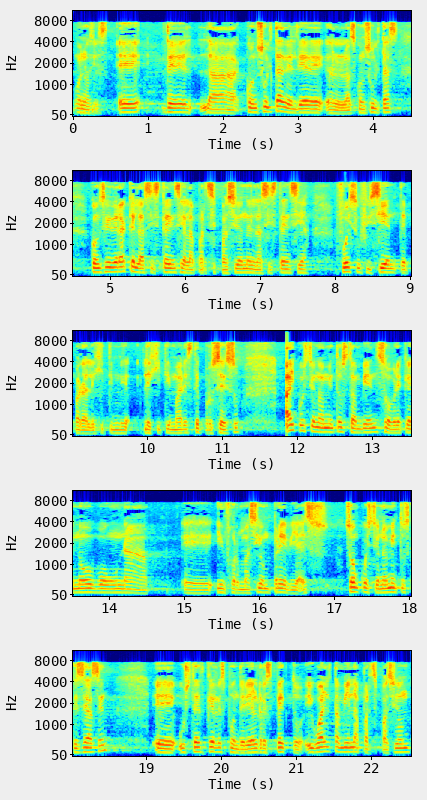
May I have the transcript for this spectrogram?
Buenos días. Eh, de la consulta del día de eh, las consultas, ¿considera que la asistencia, la participación en la asistencia fue suficiente para legitimar este proceso? Hay cuestionamientos también sobre que no hubo una eh, información previa. son cuestionamientos que se hacen eh, ¿Usted qué respondería al respecto? Igual también la participación,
